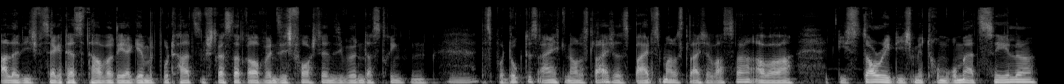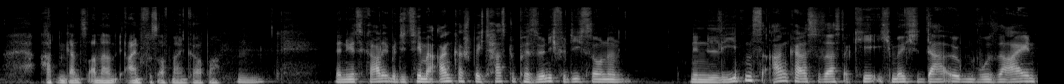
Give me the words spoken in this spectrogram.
alle, die ich bisher getestet habe, reagieren mit brutalstem Stress darauf, wenn sie sich vorstellen, sie würden das trinken. Mhm. Das Produkt ist eigentlich genau das gleiche. Es ist beides mal das gleiche Wasser, aber die Story, die ich mir drumherum erzähle, hat einen ganz anderen Einfluss auf meinen Körper. Mhm. Wenn du jetzt gerade über die Thema Anker sprichst, hast du persönlich für dich so einen einen Lebensanker, dass du sagst, okay, ich möchte da irgendwo sein,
